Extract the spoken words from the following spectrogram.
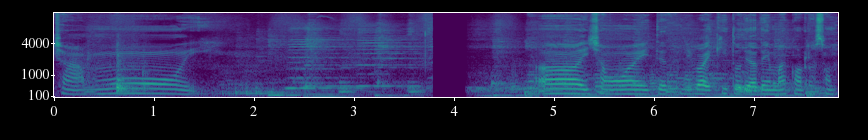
Chamoy. Ay, chamoy, te iba aquí tu diadema con razón.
